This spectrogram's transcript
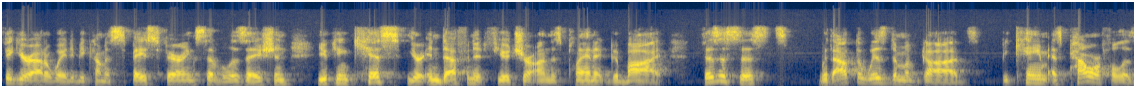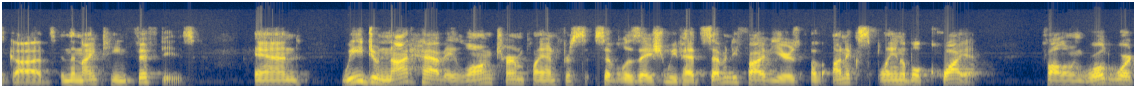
figure out a way to become a spacefaring civilization, you can kiss your indefinite future on this planet goodbye. Physicists, without the wisdom of gods, became as powerful as gods in the 1950s. And we do not have a long term plan for civilization. We've had 75 years of unexplainable quiet following World War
